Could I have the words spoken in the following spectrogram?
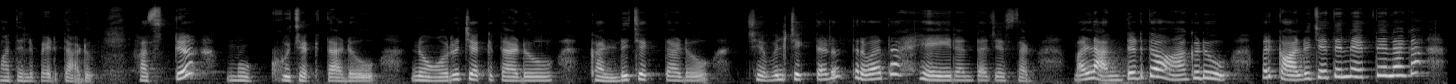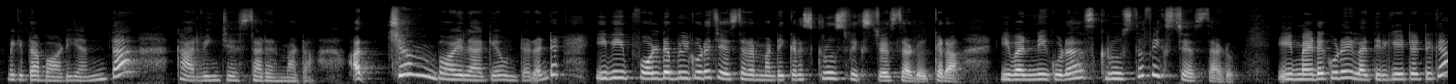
మొదలు పెడతాడు. ఫస్ట్ ముక్కు చెక్తాడు నోరు చెక్తాడు కళ్ళు చెక్తాడు చెవులు చెక్తాడు తర్వాత హెయిర్ అంతా చేస్తాడు. మళ్ళీ అంతటితో ఆగడు. మరి కాళ్ళు చేతులు లేపితే ఎలాగా? మిగతా బాడీ అంతా కార్వింగ్ చేస్తాడనమాట. అచ్చం బాయ్ లాగే ఉంటాడు. అంటే ఇవి ఫోల్డబుల్ కూడా చేస్తాడనమాట. ఇక్కడ స్క్రూస్ ఫిక్స్ చేస్తాడు. ఇక్కడ ఇవన్నీ కూడా స్క్రూస్తో ఫిక్స్ చేస్తాడు. ఈ మెడ కూడా ఇలా తిరిగేటట్టుగా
